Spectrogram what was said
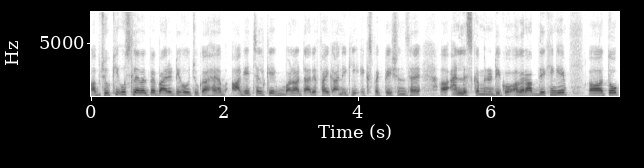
अब चूँकि उस लेवल पे पैरिटी हो चुका है, अब आगे चल के एक बड़ा टैरिफ हाइक आने की एक्सपेक्टेशंस है एनालिस्ट कम्युनिटी को। अगर आप देखेंगे तो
